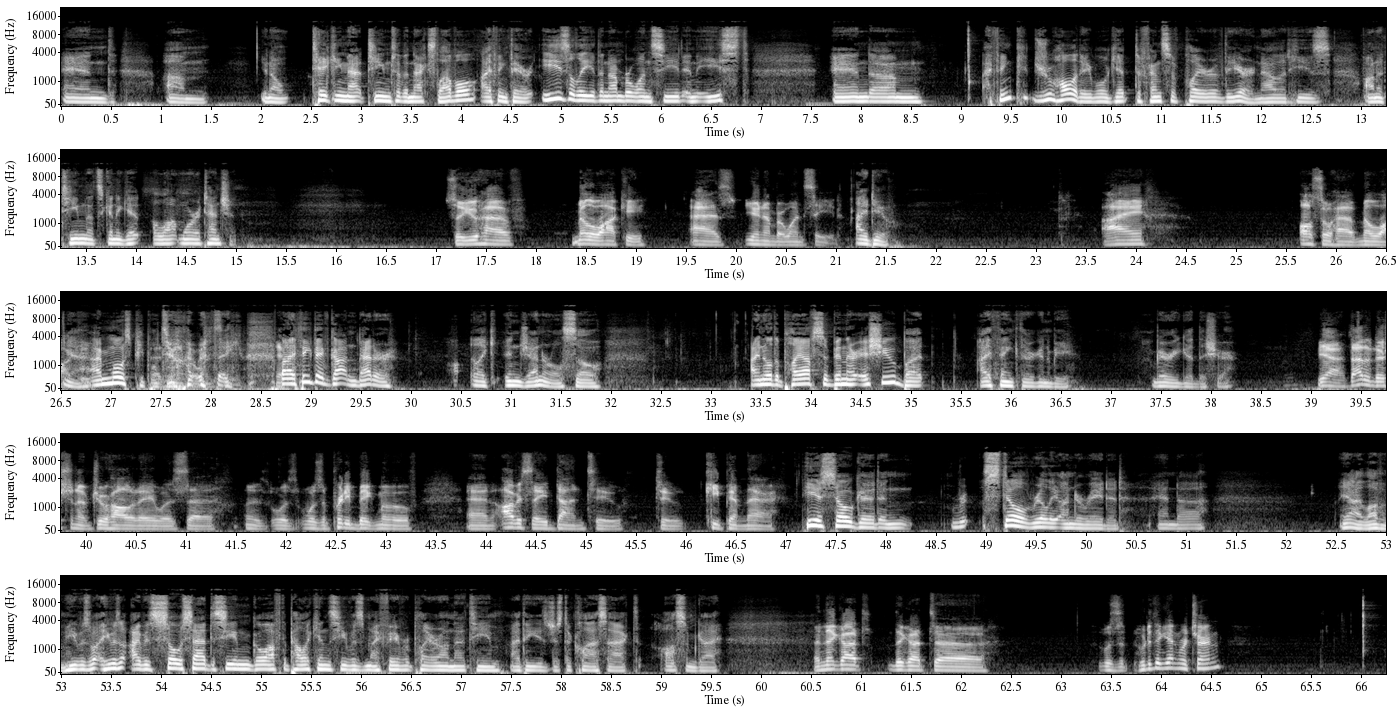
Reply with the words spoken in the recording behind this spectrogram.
and um, you know taking that team to the next level. I think they are easily the number one seed in the East. And um, I think Jrue Holiday will get Defensive Player of the Year now that he's on a team that's going to get a lot more attention. So you have Milwaukee as your number one seed. I do. I also have Milwaukee. Yeah, I, most people do, I would think. Yeah. But I think they've gotten better, like in general. So I know the playoffs have been their issue, but I think they're going to be very good this year. Yeah, that addition of Jrue Holiday was uh, was was, was a pretty big move, and obviously done to to keep him there. He is so good and r- still really underrated. And uh, yeah, I love him. He was he was I was so sad to see him go off the Pelicans. He was my favorite player on that team. I think he's just a class act. Awesome guy. And they got they got uh was it who did they get in return?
